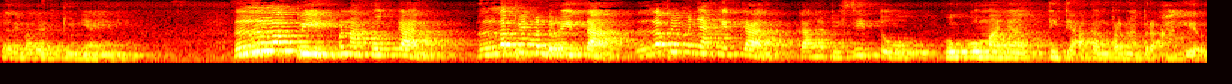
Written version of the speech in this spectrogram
daripada di dunia ini. Lebih menakutkan, lebih menderita, lebih menyakitkan karena di situ hukumannya tidak akan pernah berakhir.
